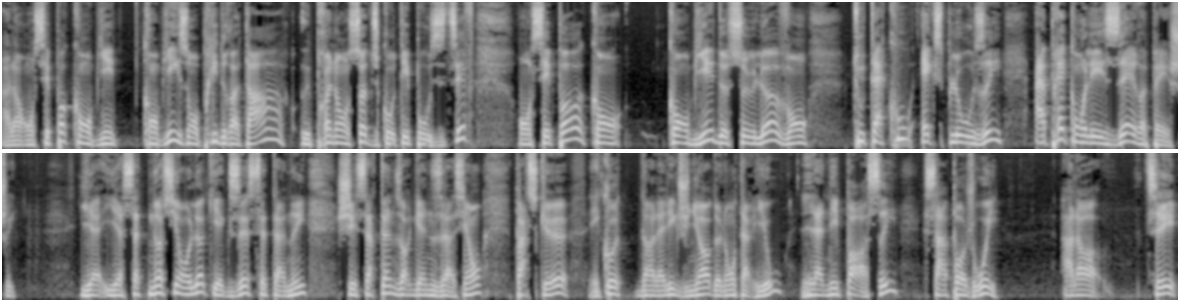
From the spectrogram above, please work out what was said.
Alors, on ne sait pas combien ils ont pris de retard. Prenons ça du côté positif. On ne sait pas combien de ceux-là vont tout à coup exploser après qu'on les ait repêchés. Il y, a, cette notion-là qui existe cette année chez certaines organisations parce que, écoute, dans la Ligue junior de l'Ontario, l'année passée, ça n'a pas joué. Alors, tu sais,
